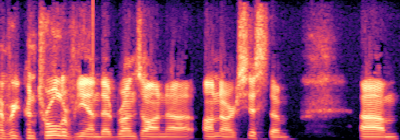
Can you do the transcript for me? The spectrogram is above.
every controller VM that runs on uh, on our system. Um,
